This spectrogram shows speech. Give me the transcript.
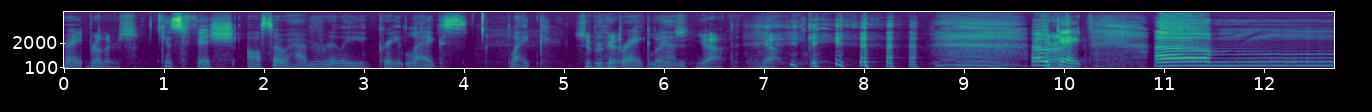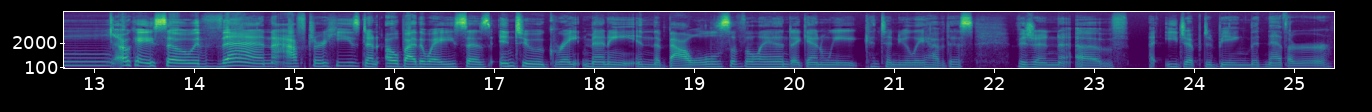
Right. brothers. Because fish also have really great legs. Like, Super good break, legs. men. Yeah. Yeah. okay. right. okay. Um okay, so then after he's done oh by the way, he says into a great many in the bowels of the land. Again, we continually have this vision of uh, Egypt being the nether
